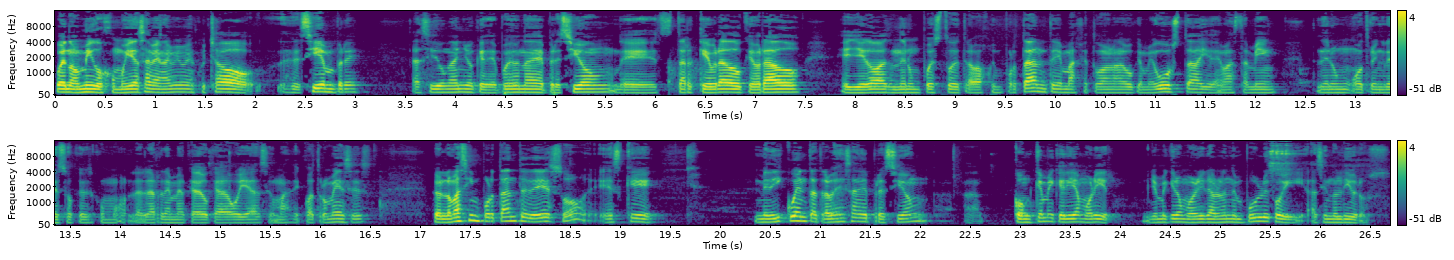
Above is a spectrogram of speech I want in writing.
Bueno, amigos, como ya saben, a mí me han escuchado desde siempre. Ha sido un año que después de una depresión, de estar quebrado, quebrado, he llegado a tener un puesto de trabajo importante, más que todo en algo que me gusta y además también tener un otro ingreso que es como la, la red de mercadeo que hago ya hace más de cuatro meses. Pero lo más importante de eso es que me di cuenta a través de esa depresión ah, con qué me quería morir. Yo me quiero morir hablando en público y haciendo libros.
